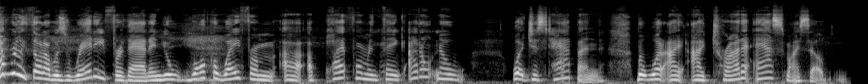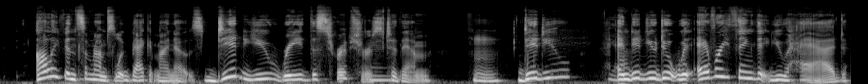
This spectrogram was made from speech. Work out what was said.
really thought I was ready for that, and you'll walk away from uh, a platform and think, I don't know what just happened. But what I, I try to ask myself, I'll even sometimes look back at my notes. Did you read the scriptures to them? Did you? And did you do it with everything that you had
